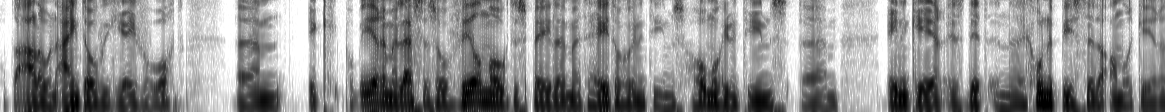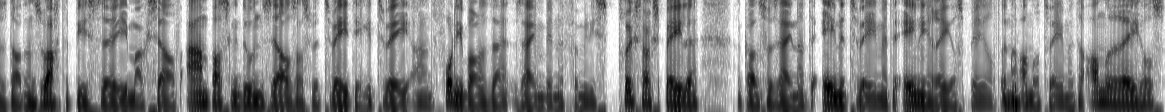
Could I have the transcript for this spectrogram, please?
op de ALO in Eindhoven gegeven wordt. ehm, ik probeer in mijn lessen zoveel mogelijk te spelen met heterogene teams, homogene teams. Ehm ene keer is dit een eh, groene piste, de andere keer is dat een zwarte piste. Je mag zelf aanpassingen doen, zelfs als we twee tegen twee aan het volleyballen zijn binnen families terugslag spelen. Dan kan het zo zijn dat de ene twee met de ene regel speelt en de andere twee met de andere regels.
